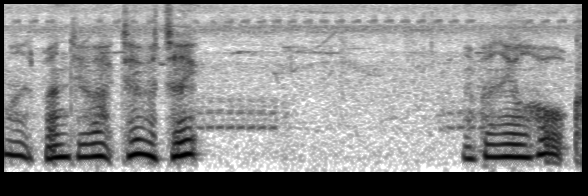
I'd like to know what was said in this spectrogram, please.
Well, there's plenty of activity. If any'll hook.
